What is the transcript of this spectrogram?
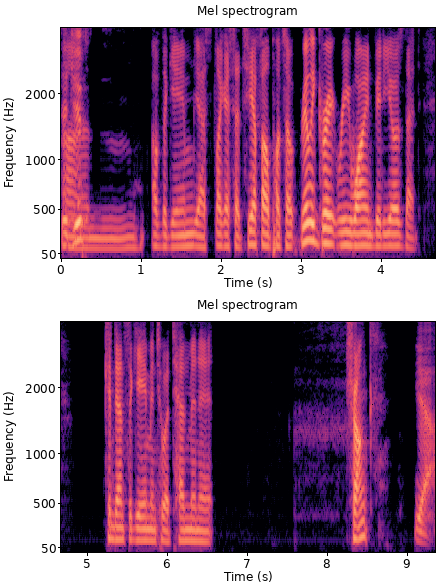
Did you? um, of the game. Yes, like I said, CFL puts out really great rewind videos that condense the game into a 10 minute chunk. yeah.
